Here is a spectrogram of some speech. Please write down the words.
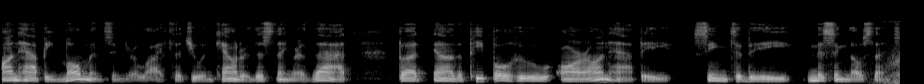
unhappy moments in your life that you encounter this thing or that, but uh, the people who are unhappy seem to be missing those things.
